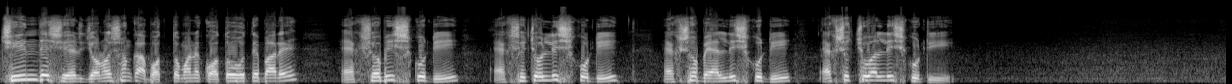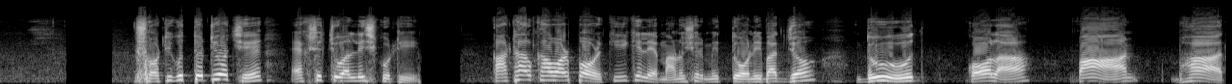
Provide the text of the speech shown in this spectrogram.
চীন দেশের জনসংখ্যা বর্তমানে কত হতে পারে? একশো বিশ কোটি, একশো চল্লিশ কোটি, একশো বিয়াল্লিশ কোটি, একশো চুয়াল্লিশ কোটি। সঠিক উত্তরটি হচ্ছে একশো চুয়াল্লিশ কোটি। কাঁঠাল খাওয়ার পর কী খেলে মানুষের মৃত্যু অনিবার্য? দুধ, কলা, পান ভাত।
